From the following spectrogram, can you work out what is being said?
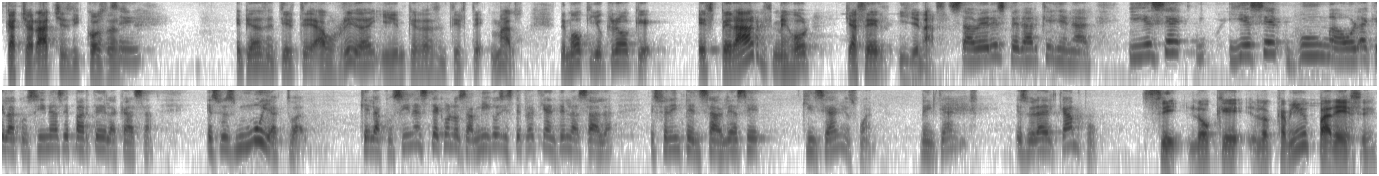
cacharaches y cosas, Sí. Empiezas a sentirte aburrida y empiezas a sentirte mal. De modo que yo creo que esperar es mejor que hacer y llenar. Saber esperar que llenar. Y ese, y ese boom ahora que la cocina hace parte de la casa, eso es muy actual. Que la cocina esté con los amigos y esté prácticamente en la sala, eso era impensable hace 15 años, Juan, 20 años. Eso era del campo. Sí, lo que, lo que a mí me parece,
